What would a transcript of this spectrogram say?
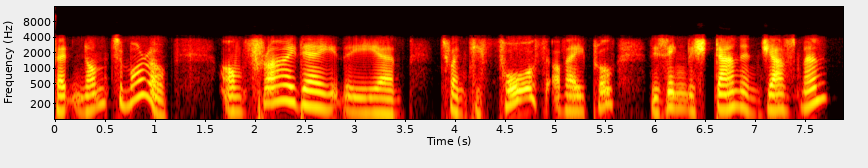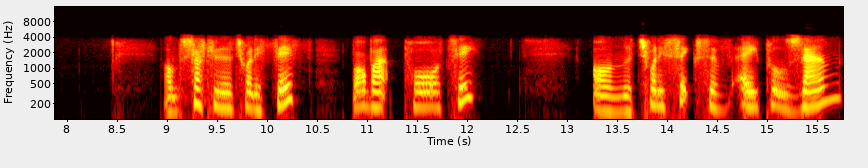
said, none tomorrow. On Friday, the um, 24th of April, there's English Dan and Jasmine. On Saturday, the 25th, Bob at Porty. On the 26th of April, Zan.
